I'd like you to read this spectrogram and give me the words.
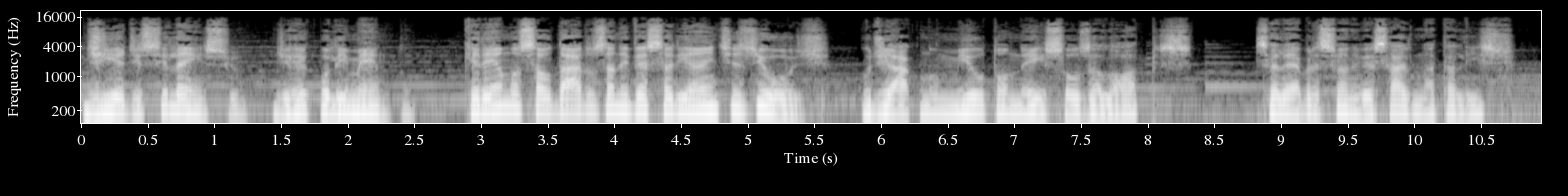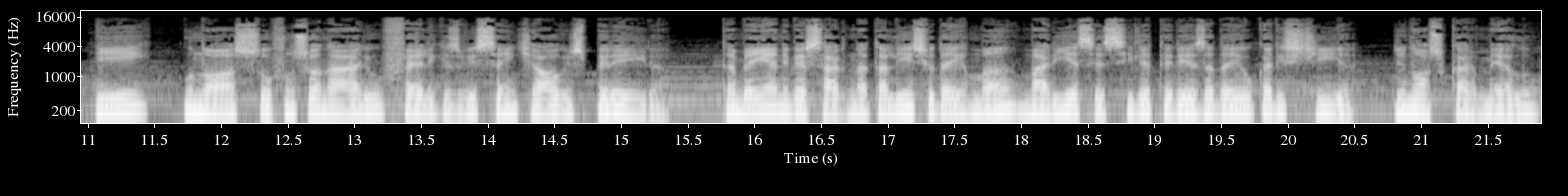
dia de silêncio, de recolhimento Queremos saudar os aniversariantes de hoje. O diácono Milton Ney Souza Lopes celebra seu aniversário natalício e o nosso funcionário Félix Vicente Alves Pereira. Também é aniversário natalício da irmã Maria Cecília Teresa da Eucaristia, de nosso Carmelo,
